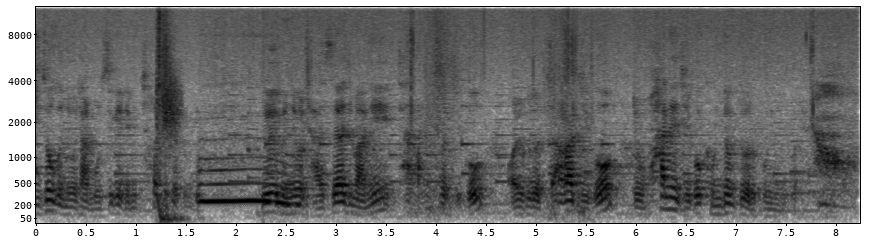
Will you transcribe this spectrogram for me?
미소 근육을 잘 못 쓰게 되면 처지거든요. 음. 그 근육을 잘 써야지만이 잘안 터지고 얼굴도 작아지고 좀 환해지고 긍정적으로 보이는 거예요.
